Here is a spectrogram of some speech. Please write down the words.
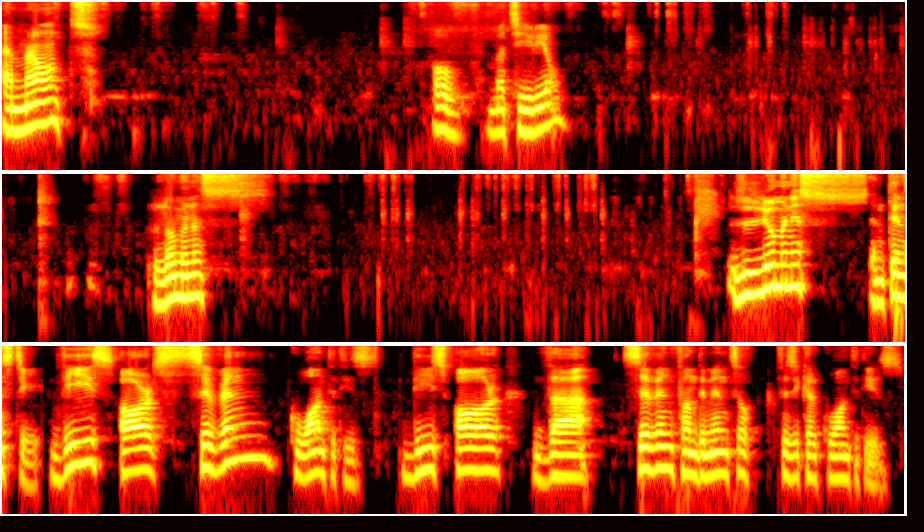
amount of material luminous luminous intensity. These are seven quantities. These are the seven fundamental physical quantities.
